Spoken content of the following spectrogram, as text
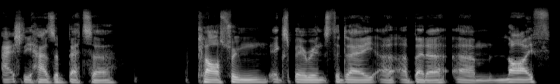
actually has a better classroom experience today, a, a better um, life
